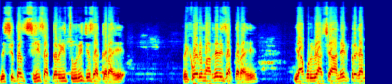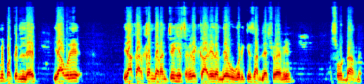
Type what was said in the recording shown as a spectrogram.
निश्चितच ही साखर ही चोरीची साखर आहे. रिकव्हरी मारलेली साखर आहे. यापूर्वी असे अनेक ट्रक आम्ही पकडलेले आहेत. यावेळी या कारखानदारांचे हे सगळे काळे धंदे उघडकीस आणल्याशिवाय आम्ही सोडणार नाही.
